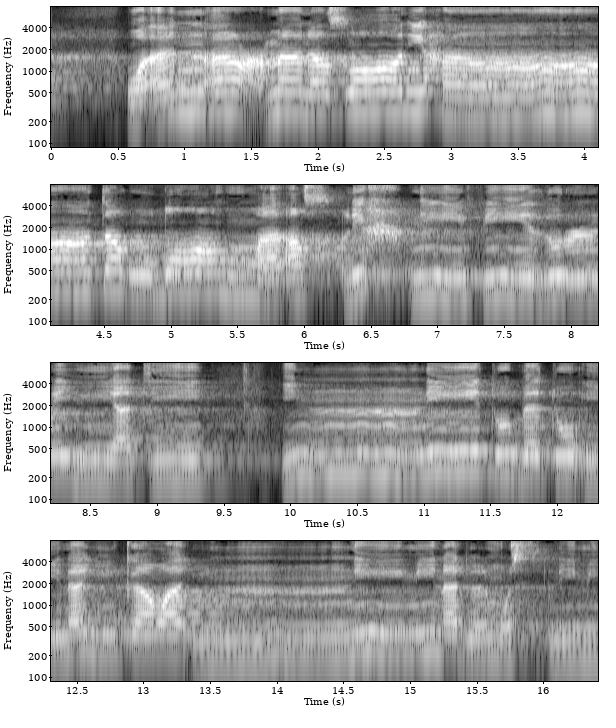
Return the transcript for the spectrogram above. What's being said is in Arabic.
وأن أعمل صالحا ترضاه وأصلح لي في ذريتي. إني تبت إليك وإني من المسلمين.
